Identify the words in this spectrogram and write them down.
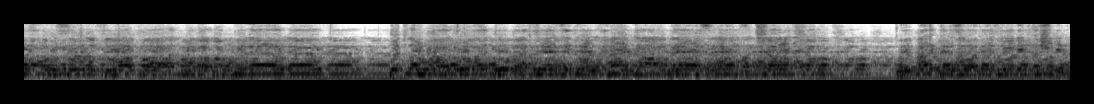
مثل صورة ضيافة المتضمنة تطلب وتؤدي مفازن الحاج عباس أحمد شرف بمركز ومدينة أشمل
